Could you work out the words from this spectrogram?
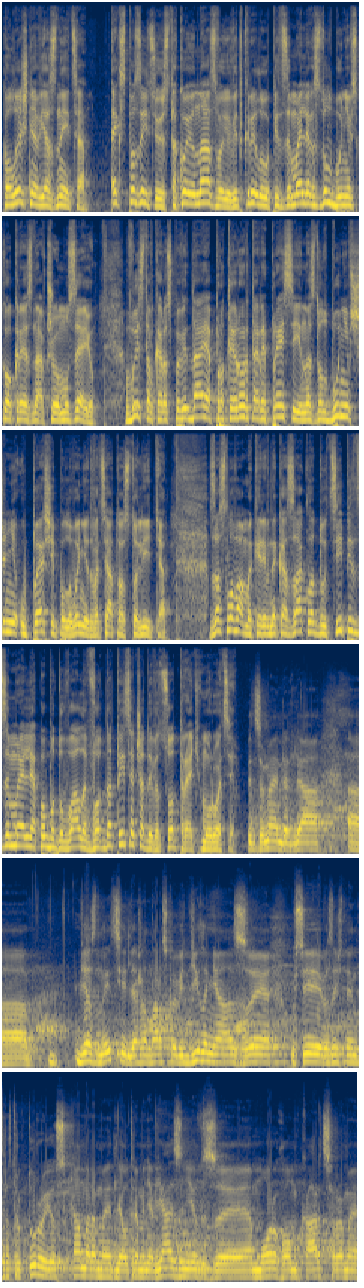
Колишня в'язниця. Експозицію з такою назвою відкрили у підземеллях Здолбунівського краєзнавчого музею. Виставка розповідає про терор та репресії на Здолбунівщині у першій половині ХХ століття. За словами керівника закладу, ці підземелля побудували в 1903 році. Підземелля для е, в'язниці, для жандарського відділення з усією в'язничною інфраструктурою, з камерами для утримання в'язнів, з моргом, карцерами.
